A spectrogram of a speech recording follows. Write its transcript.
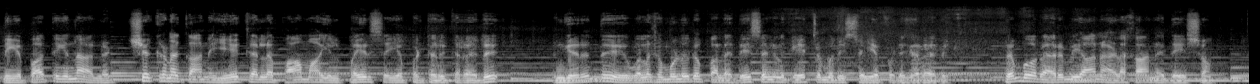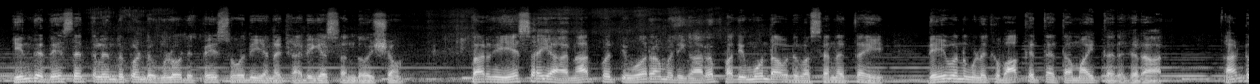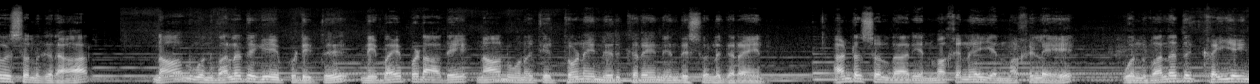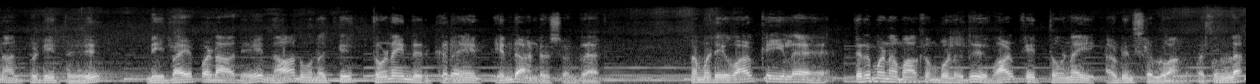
நீங்க பார்த்தீங்கன்னா லட்சக்கணக்கான ஏக்கர்ல பாமாயில் பயிர் செய்யப்பட்டிருக்கிறது. இங்கிருந்து உலகம் முழுவதும் பல தேசங்களுக்கு ஏற்றுமதி செய்யப்படுகிறது. ரொம்ப ஒரு அருமையான அழகான தேசம். இந்த தேசத்திலிருந்து கொண்டு உங்களோடு பேசுவது எனக்கு அதிக சந்தோஷம். பாருங்க ஏசாயா நாற்பத்தி ஓராம் அதிகாரம் பதிமூன்றாவது வசனத்தை தேவன் உங்களுக்கு வாக்குத்தத்தமாய் தருகிறார். ஆண்டவர் சொல்லுகிறார் நான் உன் வலதுகையை பிடித்து நீ பயப்படாதே நான் உனக்கு துணை நிற்கிறேன் என்று சொல்லுகிறேன். அன்று சொல்றார் என் மகனே என் மகளே உன் வலது கையை நான் பிடித்து நீ பயப்படாதே நான் உனக்கு துணை நிற்கிறேன் என்று ஆண்டு சொல்றார். நம்முடைய வாழ்க்கையில திருமணமாகும் பொழுது வாழ்க்கை துணை அப்படின்னு சொல்லுவாங்க. பார்த்தீங்களா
